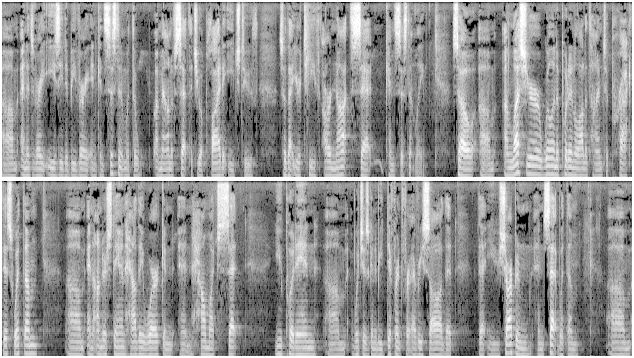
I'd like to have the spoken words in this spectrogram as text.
um, and it's very easy to be very inconsistent with the amount of set that you apply to each tooth so that your teeth are not set consistently. So, um, unless you're willing to put in a lot of time to practice with them um, and understand how they work and, and how much set you put in, um, which is going to be different for every saw that, that you sharpen and set with them, um,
